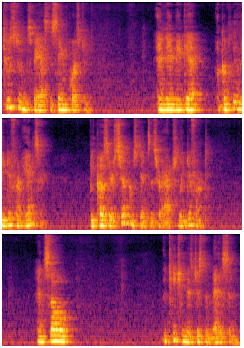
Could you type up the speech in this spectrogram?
two students may ask the same question, and they may get a completely different answer because their circumstances are actually different. And so the teaching is just a medicine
